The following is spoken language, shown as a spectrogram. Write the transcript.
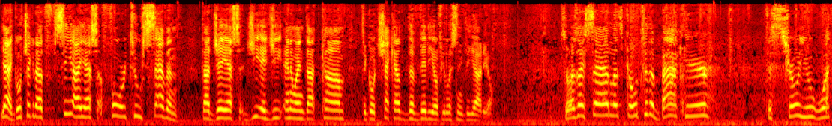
yeah, go check it out. cis427.jsgagnon.com to go check out the video if you're listening to the audio. So as I said, let's go to the back here to show you what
